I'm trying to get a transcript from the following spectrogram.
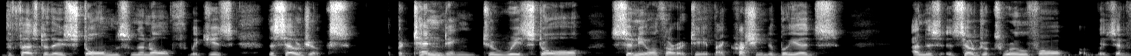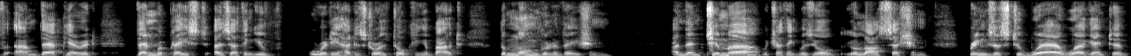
the first of those storms from the north, which is the Seljuks, pretending to restore Sunni authority by crushing the Buyids and the Seljuks rule for sort of um, their period, then replaced, as I think you've already had historians talking about, the Mongol invasion. And then Timur, which I think was your, your last session, brings us to where we're going to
